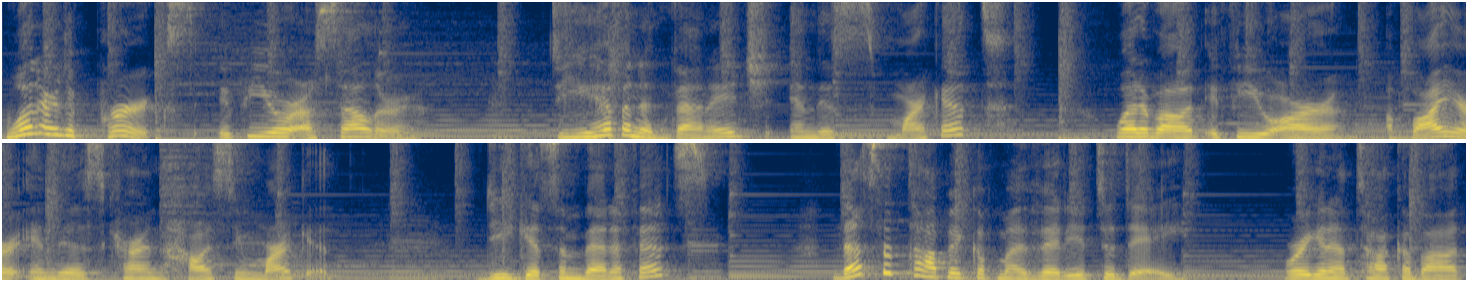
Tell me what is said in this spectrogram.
What are the perks if you're a seller? Do you have an advantage in this market? What about if you are a buyer in this current housing market? Do you get some benefits? That's the topic of my video today. We're going to talk about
